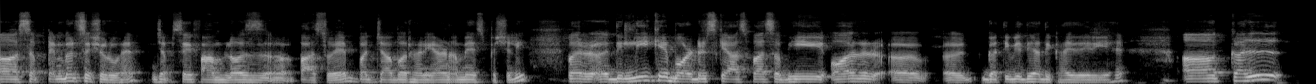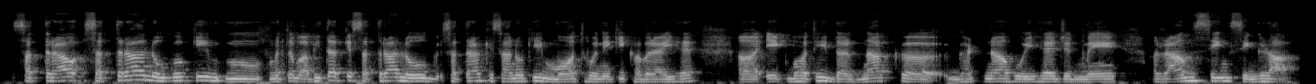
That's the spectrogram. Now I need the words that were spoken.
सितंबर से शुरू है जब से फार्म लॉज पास हुए पंजाब और हरियाणा में स्पेशली पर दिल्ली के बॉर्डर्स के आसपास अभी और गतिविधियाँ दिखाई दे रही है। आ, कल सत्रह सत्रह लोगों की मतलब अभी तक के सत्रह लोग सत्रह किसानों की मौत होने की खबर आई है। एक बहुत ही दर्दनाक घटना हुई है जिनमें राम सिंह सिंघड़ा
